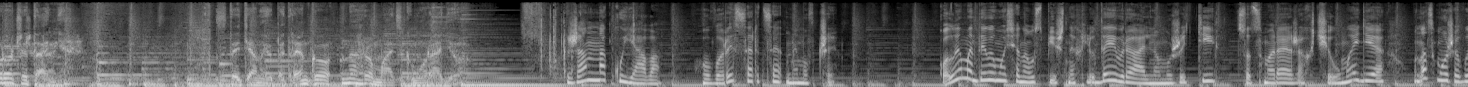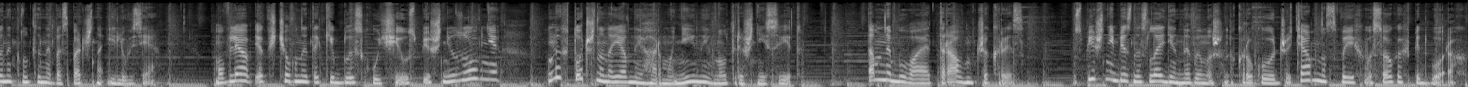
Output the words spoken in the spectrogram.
про читання з Тетяною Петренко на громадському радіо. Жанна Куява. Говори серце, не мовчи. Коли ми дивимося на успішних людей в реальному житті, в соцмережах чи у медіа, у нас може виникнути небезпечна ілюзія. Мовляв, якщо вони такі блискучі і успішні зовні, у них точно наявний гармонійний внутрішній світ. Там не буває травм чи криз. Успішні бізнес-леді невимушено крокують життям на своїх високих підборах.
